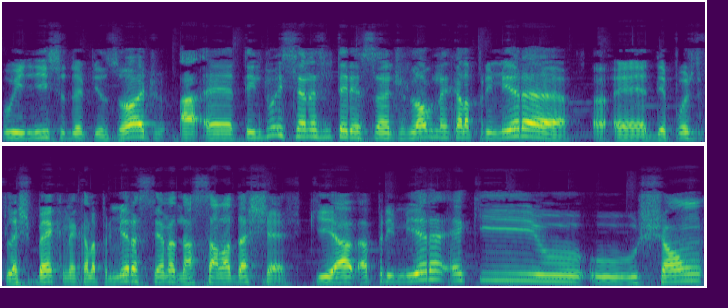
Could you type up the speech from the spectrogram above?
o início do episódio, a- é, tem duas cenas interessantes. Logo naquela primeira. é, depois do flashback, naquela primeira cena na sala da chefe. Que a, a primeira é que o, o, o Sean,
